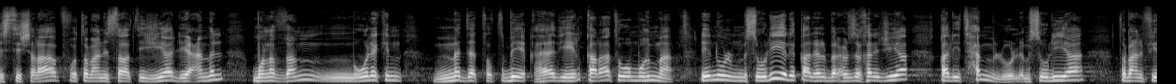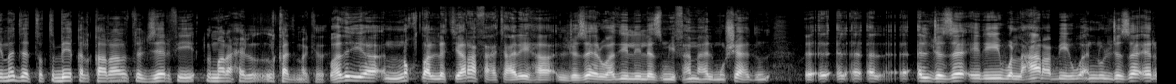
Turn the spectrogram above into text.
استشراف وطبعا استراتيجية لعمل منظم ولكن مدى تطبيق هذه القرارات هو مهمة لأنه المسؤولية اللي قالها البارح وزير الخارجية قال يتحملوا المسؤولية طبعا في مدى تطبيق القرارات الجزائر في المراحل القادمة كذا. وهذه هي النقطة التي رافعت عليها الجزائر وهذه اللي لازم يفهمها المشاهد الجزائري والعربي هو أن الجزائر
